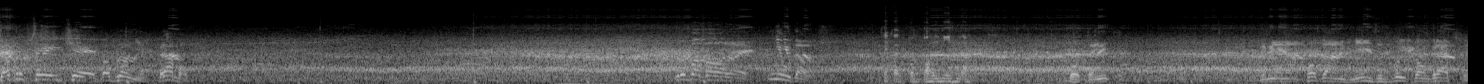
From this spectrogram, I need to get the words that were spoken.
Dobre przejęcie w obronie. Brawo. Próbował, ale nie udało się. Taka kopalnina. Potęg. Wymiana podań między dwójką graczy.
